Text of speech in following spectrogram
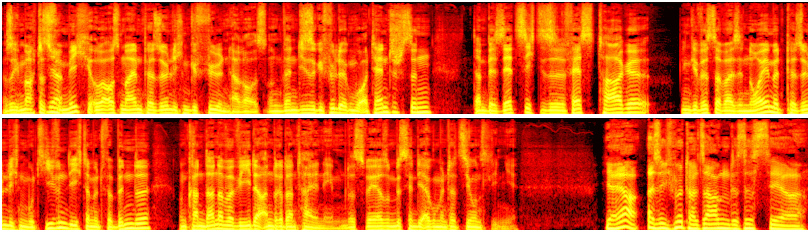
Also ich mache das ja. für mich oder aus meinen persönlichen Gefühlen heraus. Und wenn diese Gefühle irgendwo authentisch sind, dann besetze ich diese Festtage in gewisser Weise neu mit persönlichen Motiven, die ich damit verbinde und kann dann aber wie jeder andere dann teilnehmen. Das wäre so ein bisschen die Argumentationslinie. Ja, ja, also ich würde halt sagen, das ist sehr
